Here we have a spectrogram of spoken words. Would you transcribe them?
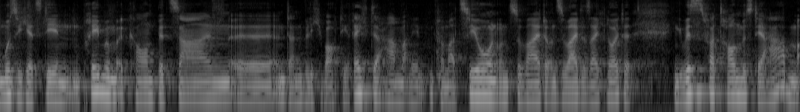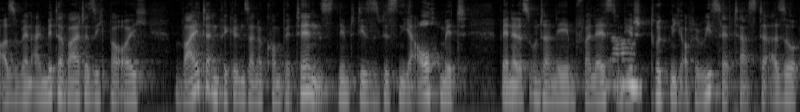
muss ich jetzt denen einen Premium-Account bezahlen? Äh, dann will ich aber auch die Rechte haben an den Informationen und so weiter und so weiter. Sage ich, Leute, ein gewisses Vertrauen müsst ihr haben. Also wenn ein Mitarbeiter sich bei euch weiterentwickelt in seiner Kompetenz, nimmt dieses Wissen ja auch mit, wenn er das Unternehmen verlässt genau. und ihr drückt nicht auf die Reset-Taste. Also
